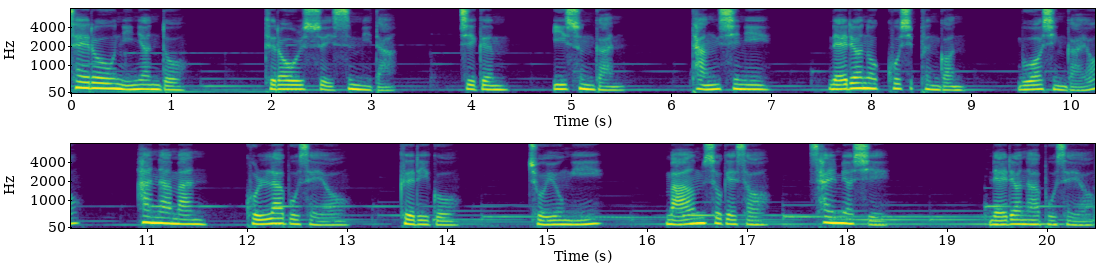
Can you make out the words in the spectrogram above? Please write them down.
새로운 인연도 들어올 수 있습니다. 지금 이 순간 당신이 내려놓고 싶은 건 무엇인가요? 하나만 골라보세요. 그리고 조용히 마음속에서 살며시 내려놔 보세요.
